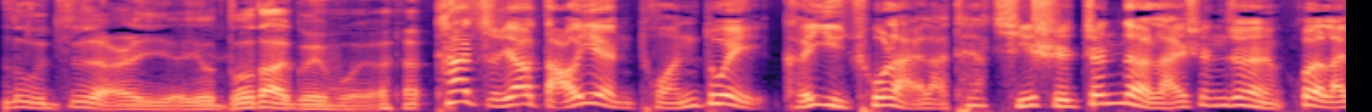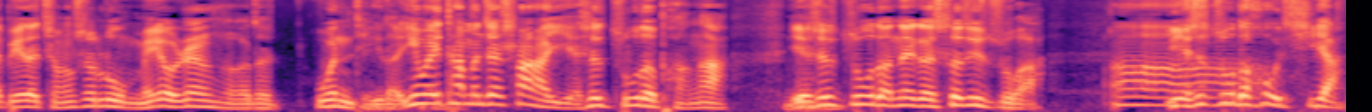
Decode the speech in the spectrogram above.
录制而已，有多大规模呀？他只要导演团队可以出来了，他其实真的来深圳或者来别的城市录没有任何的问题的，因为他们在上海也是租的棚啊，也是租的那个设计组啊，啊，也是租的后期啊。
